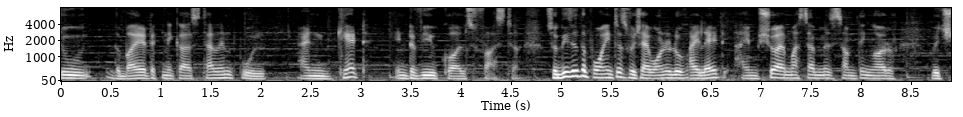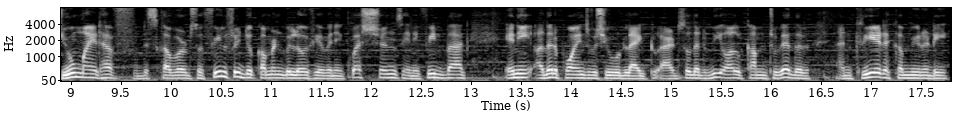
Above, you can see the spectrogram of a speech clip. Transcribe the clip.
to the Biotecnika's talent pool and get interview calls faster. So these are the pointers which I wanted to highlight. I'm sure I must have missed something or which you might have discovered. So feel free to comment below if you have any questions, any feedback, any other points which you would like to add so that we all come together and create a community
